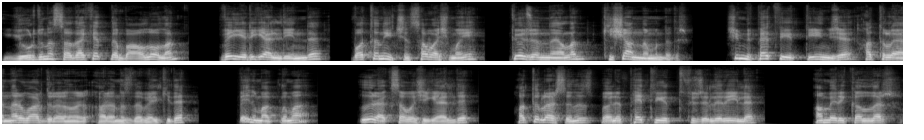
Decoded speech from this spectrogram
yurduna sadaketle bağlı olan ve yeri geldiğinde vatanı için savaşmayı göz önüne alan kişi anlamındadır. Şimdi Patriot deyince hatırlayanlar vardır aran- aranızda belki de. Benim aklıma Irak Savaşı geldi. Hatırlarsanız böyle Patriot füzeleriyle Amerikalılar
